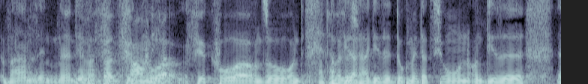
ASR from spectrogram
Wahnsinn, ne? Die, Ja, das war ein für, Traum. Für Chor, für Chor und so und aber wie gesagt halt diese Dokumentation und diese äh,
